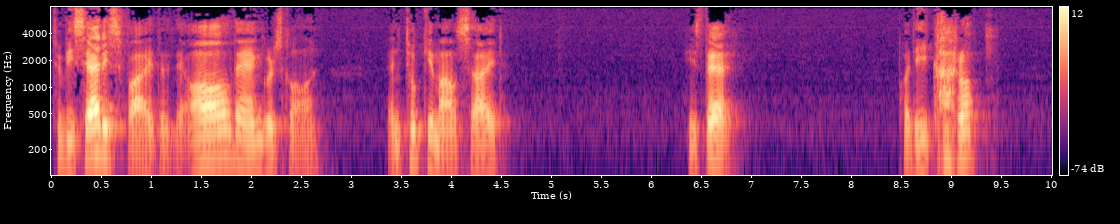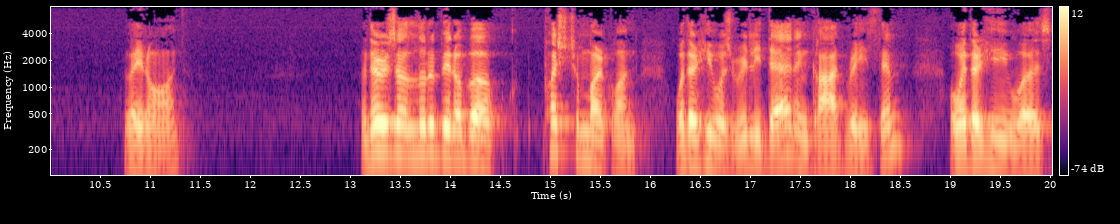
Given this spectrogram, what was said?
to be satisfied that all the anger's gone, and took him outside. He's dead, but he got up later on. There is a little bit of a question mark on whether he was really dead and God raised him, or whether he was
